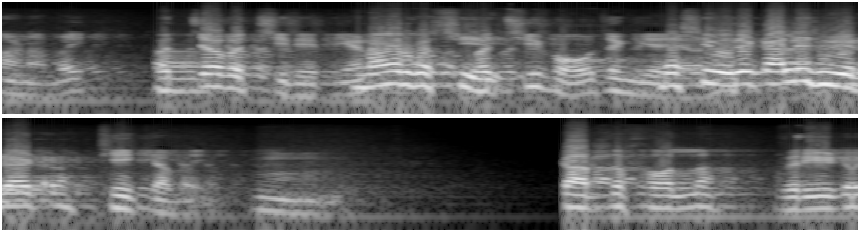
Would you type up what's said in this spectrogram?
ਥਾਣਾ ਬਾਈ। ਬੱਚਾ ਬੱਚੀ ਦੇਤੀ ਹੈ ਮਗਰ ਬੱਸੀ ਹੈ। ਬੱਚੀ ਬਹੁਤ ਚੰਗੀ ਹੈ ਬੱਸੀ ਯਾਰ ਉਹਦੇ ਕੱਲ ਹੀ ਸੂਈ ਰਾਈਟਰ। ਠੀਕ ਆ ਬਾਈ। ਹੂੰ। ਕੱਦ ਫੁੱਲ ਬਰੀਡ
